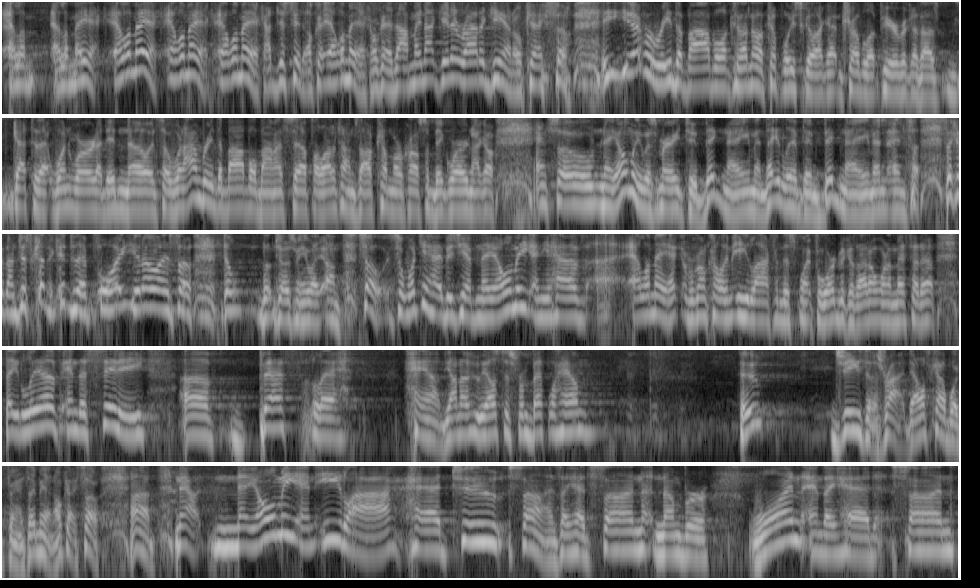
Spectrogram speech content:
Elamaic, Elamaic, Elamaic, Elamaic. I just did it. Okay, Elamaic. Okay, I may not get it right again. Okay, so you ever read the Bible? Because I know a couple weeks ago I got in trouble up here because I got to that one word I didn't know. And so when I read the Bible by myself, a lot of times I'll come across a big word and I go, and so Naomi was married to Big Name and they lived in Big Name. And, and so, because I'm just kind of getting to that point, you know, and so don't, don't judge me anyway. Um, so, so what you have is you have Naomi and you have uh, Elamaic. We're going to call him Eli from this point forward because I don't want to mess that up. They live in the city city of Bethlehem. Y'all know who else is from Bethlehem? Who? Jesus, right. Dallas Cowboy fans. Amen. Okay, so um, now Naomi and Eli had two sons. They had son number one and they had son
